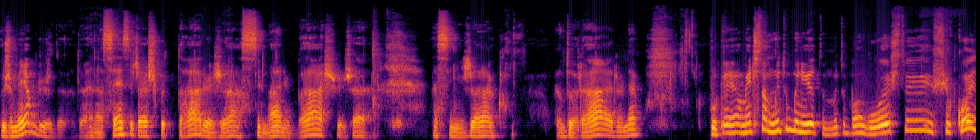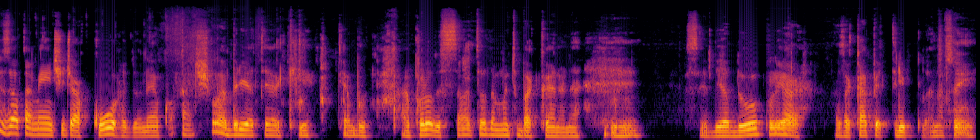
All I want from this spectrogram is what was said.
Os membros da, Renascença já escutaram, já assinaram embaixo, já assim já adoraram, né? Porque realmente está muito bonito, muito bom gosto e ficou exatamente de acordo, né? Ah, deixa eu abrir até aqui, a, a produção é toda muito bacana, né? Uhum. CD é duplo e a, mas a capa é tripla, né? Sim.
